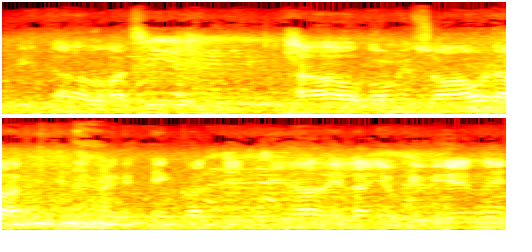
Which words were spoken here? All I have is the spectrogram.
invitados, así que ha dado ahora en continuidad del año que viene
